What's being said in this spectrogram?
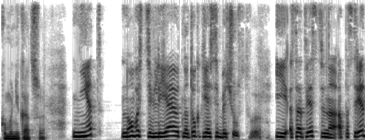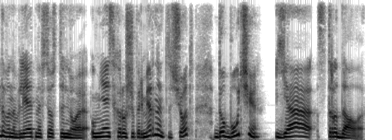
коммуникацию? Нет, новости влияют на то, как я себя чувствую. И, соответственно, опосредованно влияет на все остальное. У меня есть хороший пример на этот счет. До Бучи я страдала.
